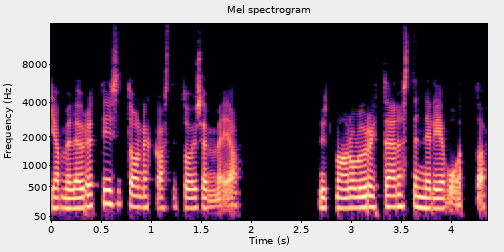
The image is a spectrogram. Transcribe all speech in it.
Ja me löydettiin sitten onnekkaasti toisemme ja nyt mä oon ollut yrittäjänä sitten neljä vuotta.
